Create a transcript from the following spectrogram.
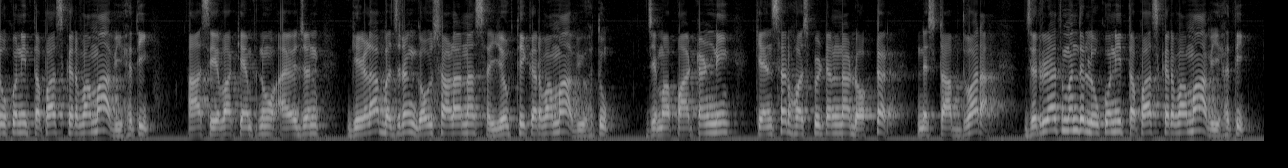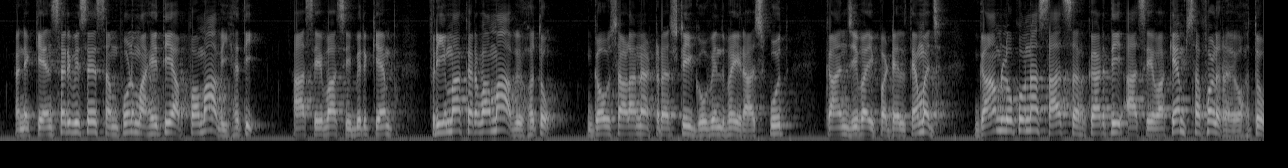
લોકોની તપાસ કરવામાં આવી હતી. આ સેવા કેમ્પનું આયોજન ગેળા બજરંગ ગૌશાળાના સહયોગથી કરવામાં આવ્યું હતું, જેમાં પાટણની કેન્સર હોસ્પિટલના ડોક્ટર અને સ્ટાફ દ્વારા જરૂરિયાતમંદ લોકોની તપાસ કરવામાં આવી હતી અને કેન્સર વિશે સંપૂર્ણ માહિતી આપવામાં આવી હતી. આ સેવા શિબિર કેમ્પ ફ્રીમાં કરવામાં આવ્યો હતો. ગૌશાળાના ટ્રસ્ટી ગોવિંદભાઈ રાજપૂત, કાનજીભાઈ પટેલ તેમજ ગામ લોકોના સાથ સહકારથી આ સેવા કેમ્પ સફળ રહ્યો હતો.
